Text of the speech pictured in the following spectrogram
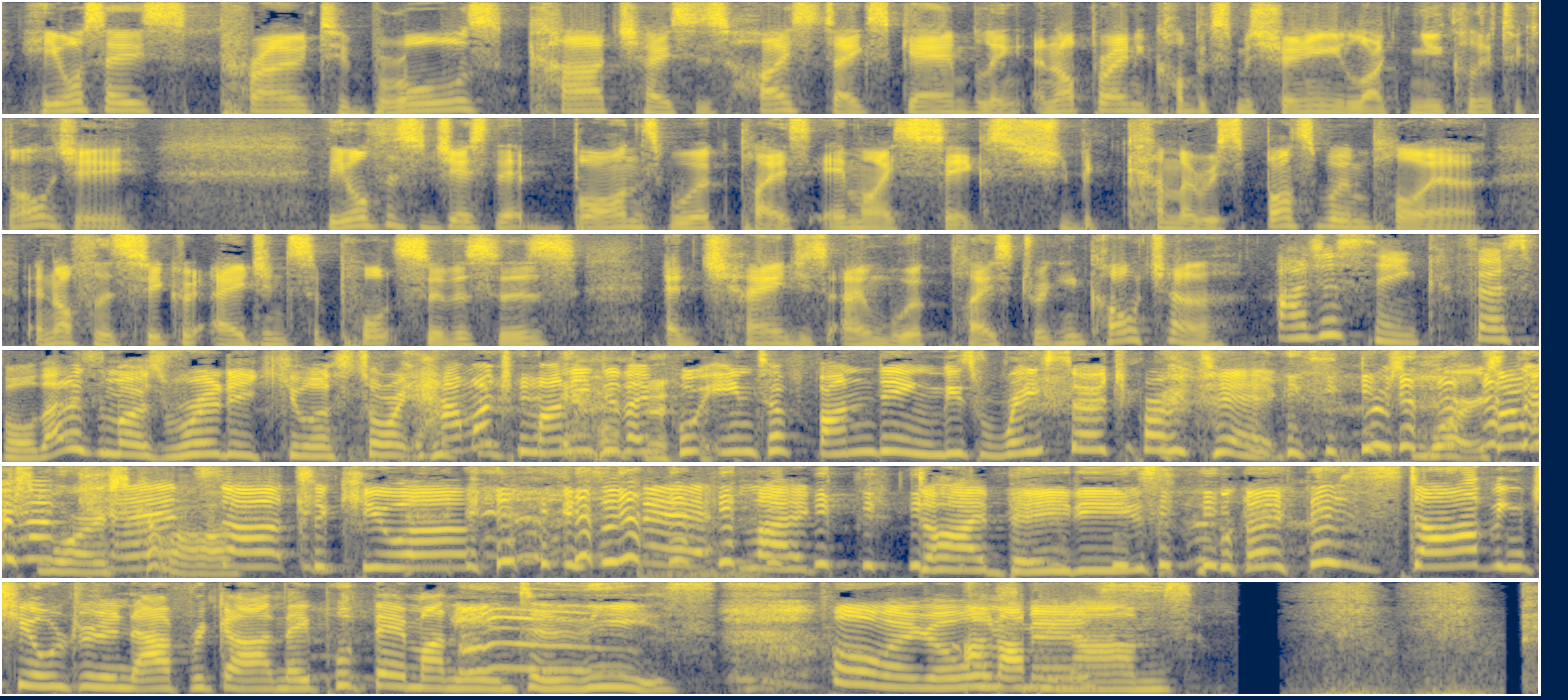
He also is prone to brawls, car chases, high stakes gambling, and operating complex machinery like nuclear technology. The author suggests that Bond's workplace, MI6, should become a responsible employer and offer the secret agent support services and change its own workplace drinking culture. I just think, first of all, that is the most ridiculous story. How much money do they put into funding this research project? There's worse. There's worse. Come on. Cancer to cure, isn't there? Like diabetes. Like, There's starving children in Africa and they put their money into this. oh my god, I'm a up in arms.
